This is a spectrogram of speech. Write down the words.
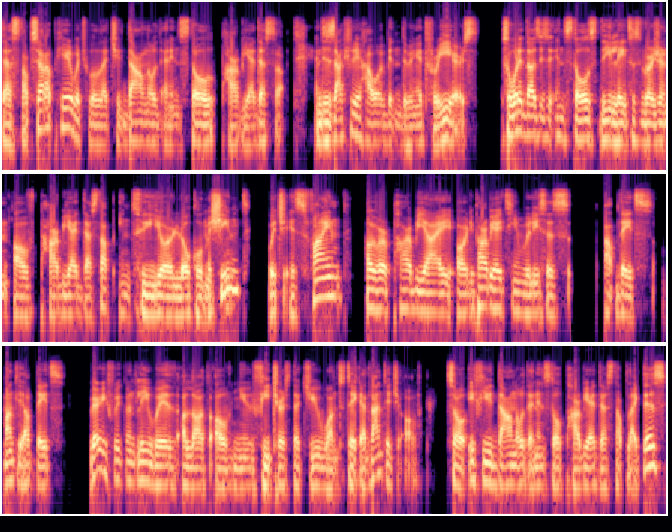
desktop setup here, which will let you download and install Power BI Desktop. And this is actually how I've been doing it for years. So what it does is it installs the latest version of Power BI Desktop into your local machine which is fine. However, Power BI or the Power BI team releases updates, monthly updates, very frequently with a lot of new features that you want to take advantage of. So if you download and install Power BI Desktop like this,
